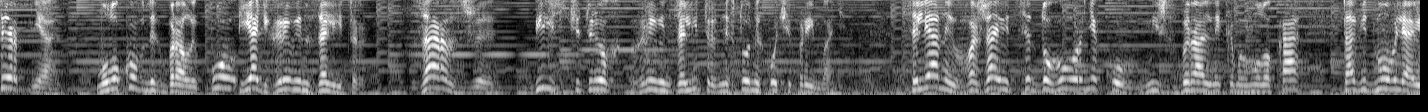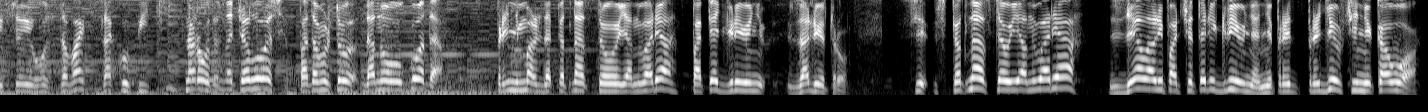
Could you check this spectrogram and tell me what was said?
серпня молоко в них брали по 5 гривень за літр. Зараз же більш 4 гривень за літр ніхто не хоче приймати. Селяни вважають це договорняком між збиральниками молока та відмовляються його здавати за копійки. Народу Началось, потому что до Нового года принимали до 15 января по 5 гривен за. С с 15 января сделали по 4 гривня, не предупредивши никого,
